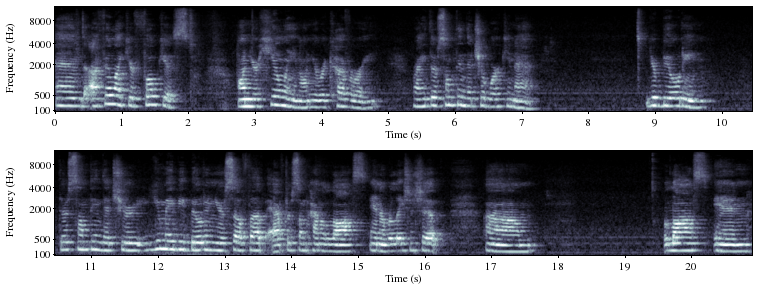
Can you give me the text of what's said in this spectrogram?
And I feel like you're focused on your healing, on your recovery. Right? There's something that you're working at you're building. There's something that you're, you may be building yourself up after some kind of loss in a relationship. Um, loss in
